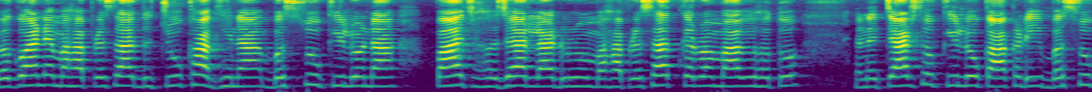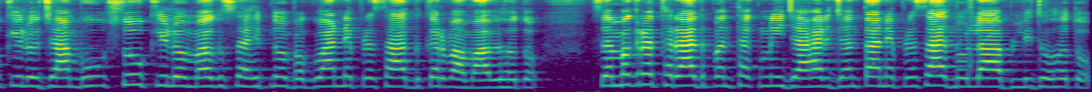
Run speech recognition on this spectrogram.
ભગવાને મહાપ્રસાદ ચોખા ઘીના બસો કિલોના પાંચ હજાર લાડુનો મહાપ્રસાદ કરવામાં આવ્યો હતો અને ચારસો કિલો કાકડી, બસો કિલો જાંબુ, સો કિલો મગ સહિતનો ભગવાનને પ્રસાદ કરવામાં આવ્યો હતો. સમગ્ર થરાદ પંથકની જાહેર જનતાને પ્રસાદનો લાભ લીધો હતો.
